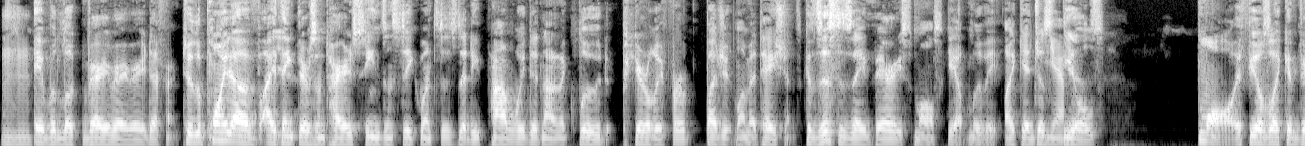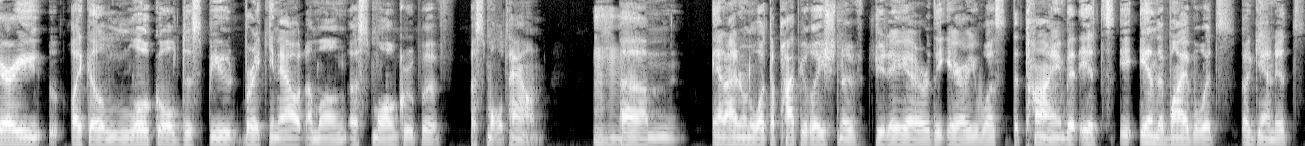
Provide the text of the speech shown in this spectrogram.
hmm it would look very, very, very different. To the point of, I think there's entire scenes and sequences that he probably did not include purely for budget limitations because this is a very small scale movie. Like it just Yeah. feels small. It feels like a very like a local dispute breaking out among a small group of a small town. hmm Um, and I don't know what the population of Judea or the area was at the time, but it's in the Bible. It's again, it's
